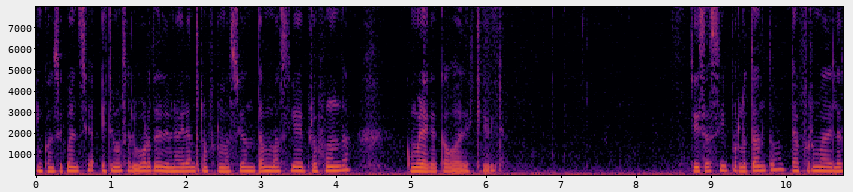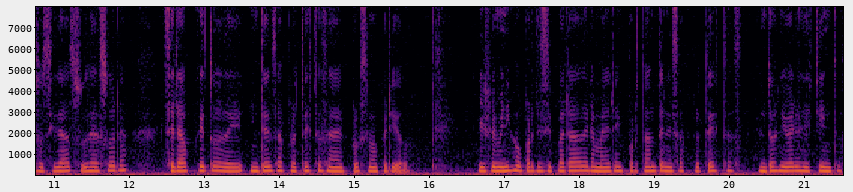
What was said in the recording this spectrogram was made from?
en consecuencia, estemos al borde de una gran transformación tan masiva y profunda como la que acabo de describir. Si es así, por lo tanto, la forma de la sociedad sucesora será objeto de intensas protestas en el próximo periodo. El feminismo participará de la manera importante en esas protestas, en dos niveles distintos.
